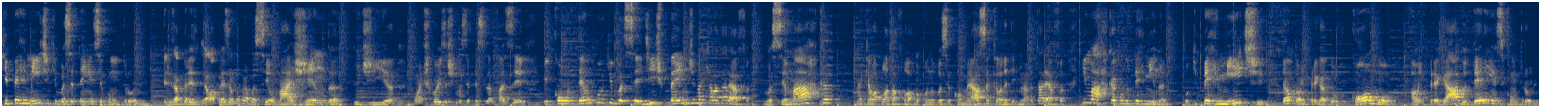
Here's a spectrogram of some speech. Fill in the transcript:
que permite que você tenha esse controle. Eles apre ela apresenta para você uma agenda do dia com as coisas que você precisa fazer e com o tempo que você despende naquela tarefa. Você marca naquela plataforma quando você começa aquela determinada tarefa e marca quando termina, o que permite tanto ao empregador como ao empregado terem esse controle.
